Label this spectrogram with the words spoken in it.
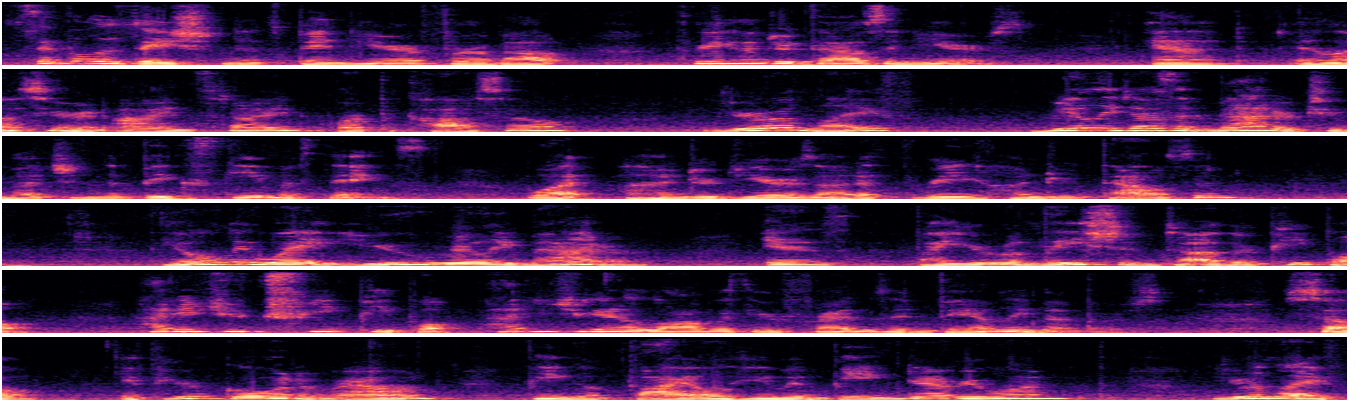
civilization has been here for about 300,000 years. And unless you're an Einstein or Picasso, your life really doesn't matter too much in the big scheme of things. What, 100 years out of 300,000? The only way you really matter is by your relation to other people. How did you treat people? How did you get along with your friends and family members? So, if you're going around being a vile human being to everyone, your life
